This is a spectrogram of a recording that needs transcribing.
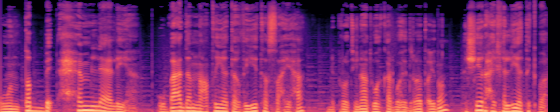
ومنطبق حمل عليها وبعدها بنعطيها تغذيتها الصحيحة البروتينات والكربوهيدرات أيضا. هالشي رح يخليها تكبر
